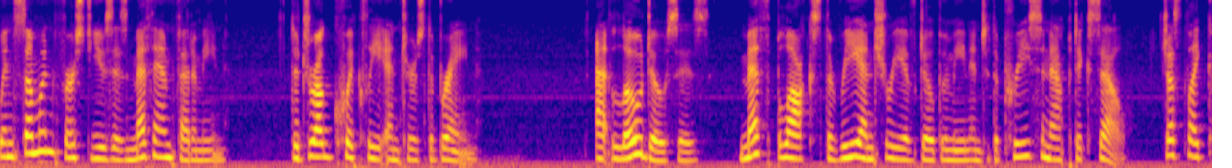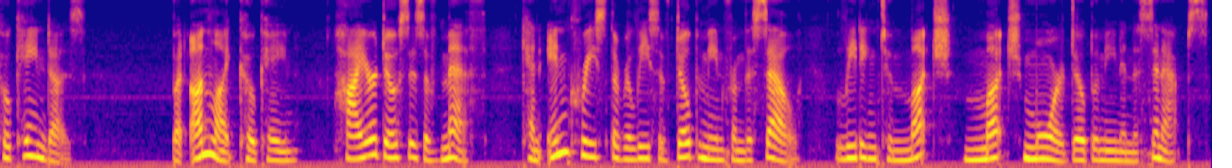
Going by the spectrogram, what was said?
When someone first uses methamphetamine, the drug quickly enters the brain. At low doses, meth blocks the re entry of dopamine into the presynaptic cell, just like cocaine does. But unlike cocaine, higher doses of meth can increase the release of dopamine from the cell, leading to much, much more dopamine in the synapse,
